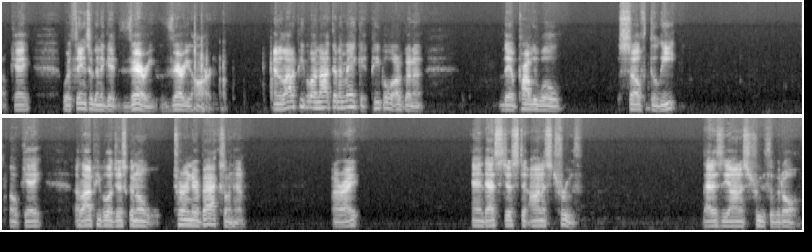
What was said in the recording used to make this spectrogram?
okay, where things are going to get very, very hard. And a lot of people are not going to make it. People are going to, they probably will self delete, okay. A lot of people are just going to turn their backs on him, all right. And that's just the honest truth. That is the honest truth of it all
